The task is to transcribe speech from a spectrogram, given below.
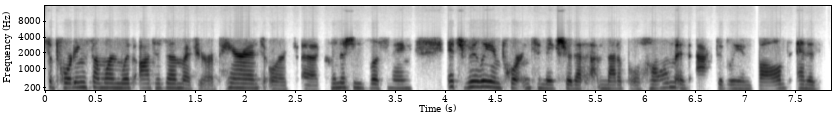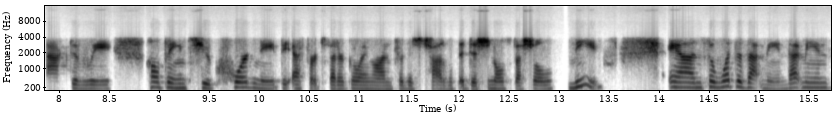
supporting someone with autism, if you're a parent or a clinician's listening, it's really important to make sure that that medical home is actively involved and is actively helping to coordinate the efforts that are going on for this child with additional special needs. And so, what does that mean? That means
